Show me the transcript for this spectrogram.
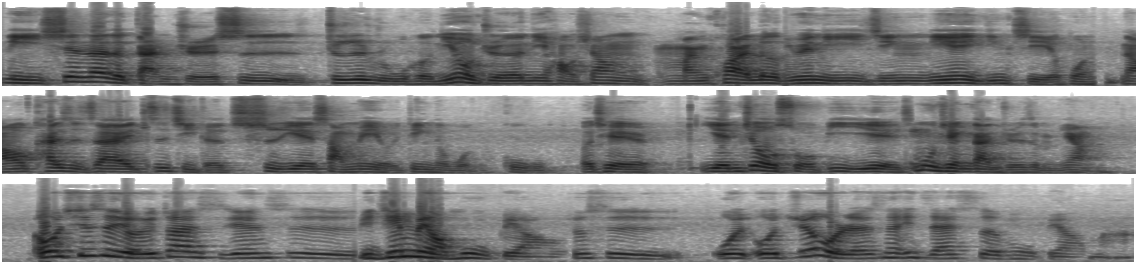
你现在的感觉是就是如何？你有觉得你好像蛮快乐，因为你已经你也已经结婚，然后开始在自己的事业上面有一定的稳固，而且研究所毕业，目前感觉怎么样？我其实有一段时间是已经没有目标，就是我我觉得我人生一直在设目标嘛，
